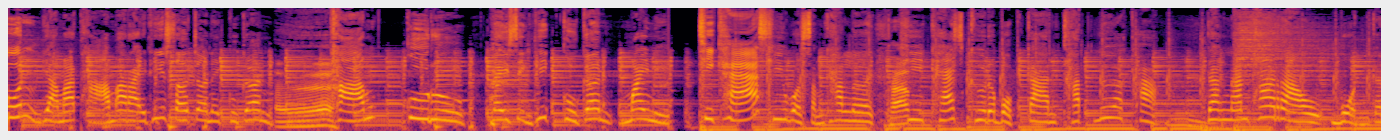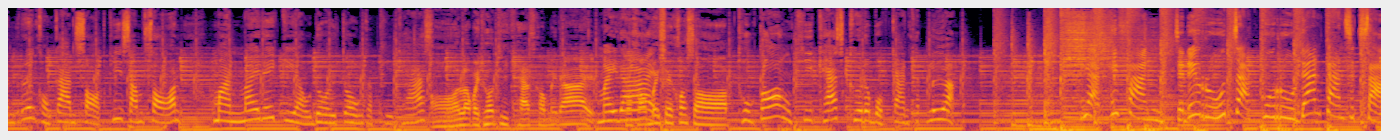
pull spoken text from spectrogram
คุณอย่ามาถามอะไรที่ search เจอใน Google เออถามกูรูในสิ่งที่ Google ไม่มี t c a s keyword สำคัญเลยครับ TCAS คือระบบการคัดเลือกค่ะ ดังนั้นถ้าเราบ่นกันเรื่องของการสอบที่ซ้ำซ้อน มันไม่ได้เกี่ยวโดยตรงกับ TCAS อ๋อ เราไปโทษ TCAS เขาไม่ได้ ไม่ได้ เพราะเขาไม่ใช่ข้อสอบ ถูกต้อง TCAS คือระบบการคัดเลือก อยากให้ฟังจะได้รู้จากกูรูด้านการศึกษา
